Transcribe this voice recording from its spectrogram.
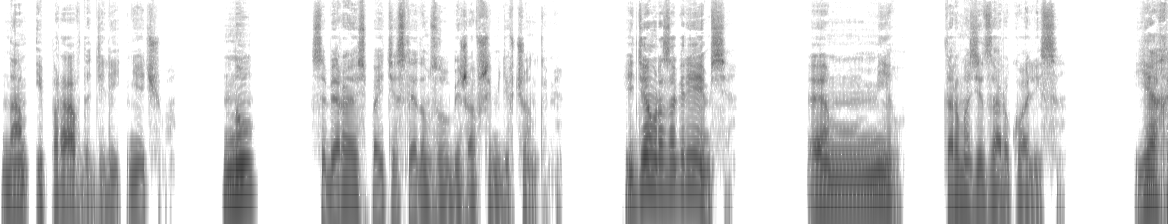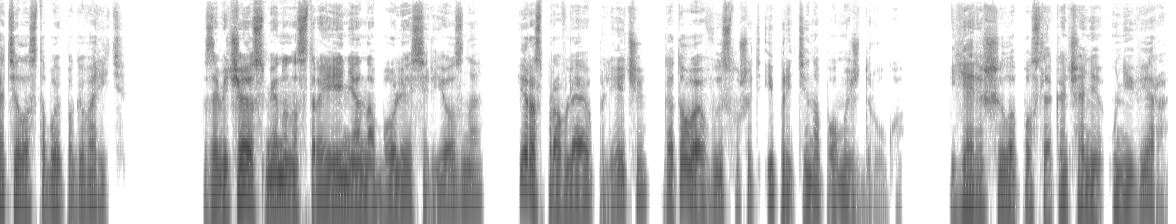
Нам и правда делить нечего. Ну, собираюсь пойти следом за убежавшими девчонками. Идем разогреемся. Эм, мил, тормозит за руку Алиса. Я хотела с тобой поговорить. Замечаю смену настроения на более серьезное и расправляю плечи, готовая выслушать и прийти на помощь другу. Я решила после окончания универа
